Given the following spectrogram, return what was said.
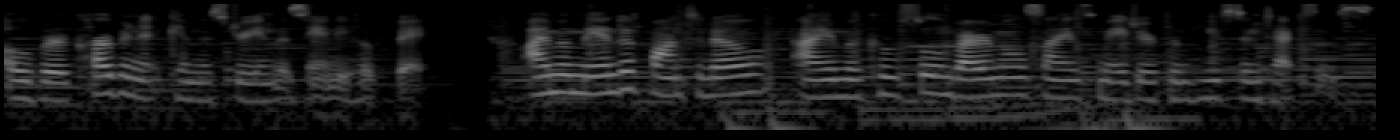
over carbonate chemistry in the Sandy Hook Bay. I'm Amanda Fontenot. I am a coastal environmental science major from Houston, Texas.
